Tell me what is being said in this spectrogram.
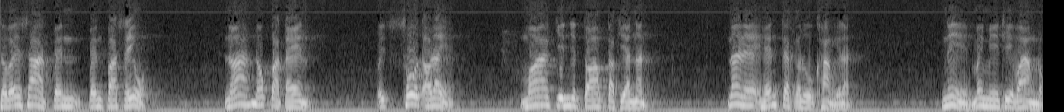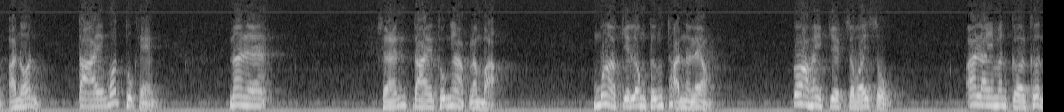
สวัยชาติเป็นเป็นปลาซิวนะนกกระเตน ไปโซดเอาได้ มากินจนตอกตะเคียนนั่นนั่นแหละเห็นแต่กระดูกข้างอยู่นั่นนี่ไม่มีที่ว่างหรอกอนนทตายมดทุกแห่ง นั่นแหละแสนตายทุกยากลำบาก เมื่อกินลงถึงฐานนั่นแล้ว ก็ให้เกียรติสวยสุข อะไรมันเกิดขึ้น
